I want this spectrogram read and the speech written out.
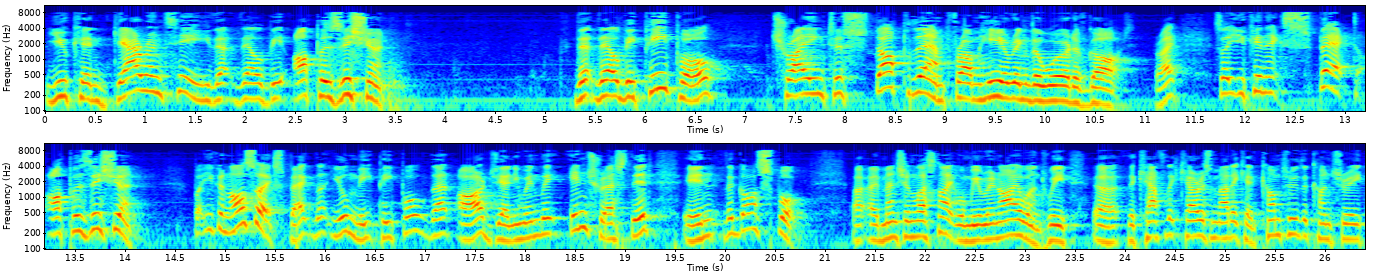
you can guarantee that there'll be opposition. That there'll be people trying to stop them from hearing the word of God. Right? So you can expect opposition. But you can also expect that you'll meet people that are genuinely interested in the gospel. I mentioned last night when we were in Ireland, we, uh, the Catholic charismatic had come through the country,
